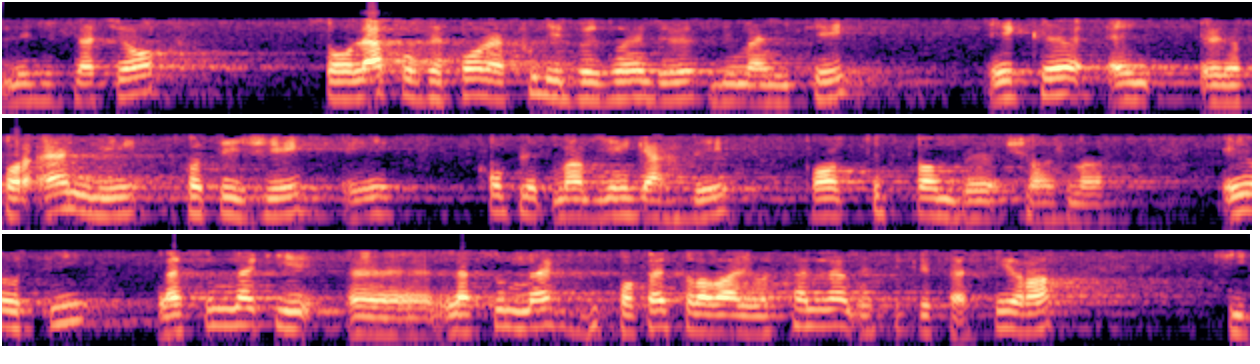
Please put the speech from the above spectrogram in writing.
législations sont là pour répondre à tous les besoins de l'humanité, et que le Coran est protégé et complètement bien gardé contre toute forme de changement. Et aussi, la sunna, qui euh, la sunna du prophète sallallahu alayhi wa sallam ainsi que sa sira qui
